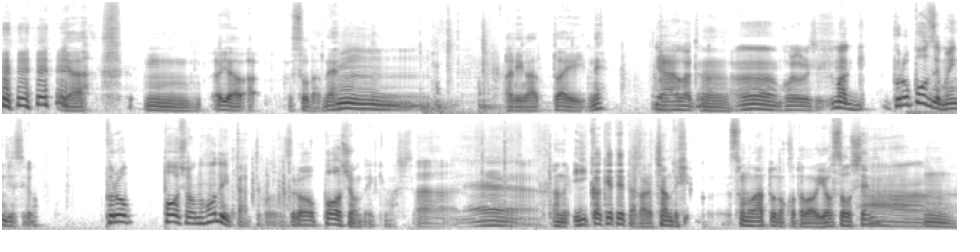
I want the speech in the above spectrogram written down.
ー！って。いやうん。いやあそうだね、うん。ありがたいねいやよかったよかった。うん、これ嬉しい。まあぎプロポーズでもいいんですよ。プロポーションの方で言ったってことです。プロポーションでいきました。ああねあの言いかけてたからちゃんとひその後の言葉を予想してね。ああ、うん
